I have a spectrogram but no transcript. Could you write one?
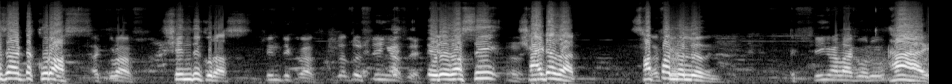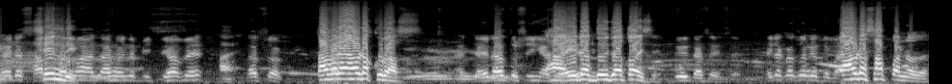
আছে একটা cross. Cross. Sindhi cross. Sindhi cross. এটা তো সিং আছে। এটা যাচ্ছি ষাট হাজার। ছাপ্পান্ন হলে হবে না। গরু। হ্যাঁ, এটা সিন্ধি। ছাপ্পান্ন হাজার হলে বিক্রি হবে। হ্যাঁ। দর্শক তারপরে ওটা কুরাস আচ্ছা এটাও তো সিং আছে হ্যাঁ এটা দুই দাঁত হয়েছে। দুই কাছে আছে এটা কত হলে দেবা ওটা ছাপ্পান্ন হাজার।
